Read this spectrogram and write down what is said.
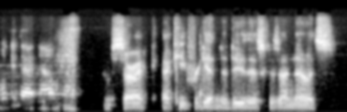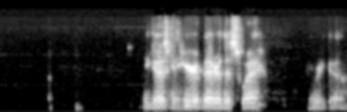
Look at that now. I'm sorry. I keep forgetting to do this because I know it's, you guys can hear it better this way. Here we go.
